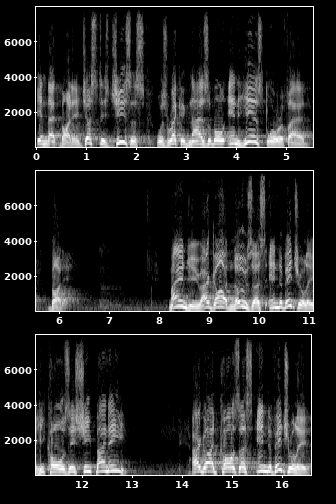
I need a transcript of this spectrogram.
in that body, just as Jesus was recognizable in his glorified body. Mind you, our God knows us individually. He calls His sheep by name. Our God calls us individually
